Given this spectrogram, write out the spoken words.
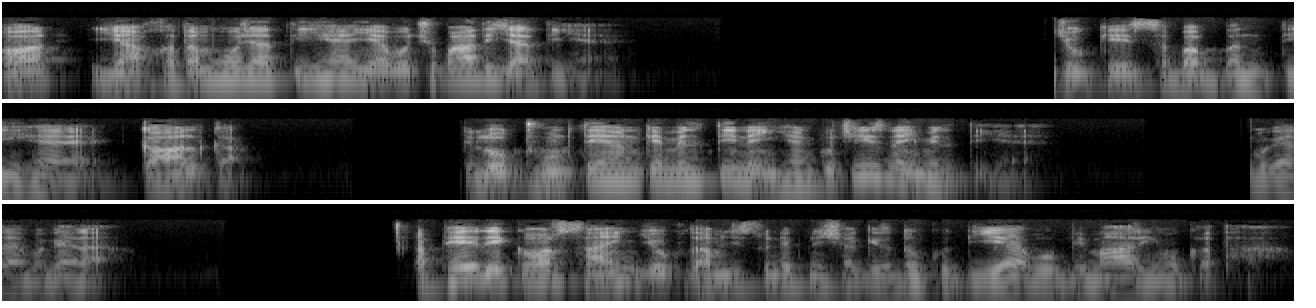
और या खत्म हो जाती है या वो छुपा दी जाती है। जो कि सबब बनती है काल का। कि लोग ढूंढते हैं, उनके मिलती नहीं है, उनको चीज़ नहीं मिलती है। वगैरह वगैरह। अब फिर एक और साइन जो खुदा जिसु ने अपने शागिर्दों को दिया, वो बीमारियों का था।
